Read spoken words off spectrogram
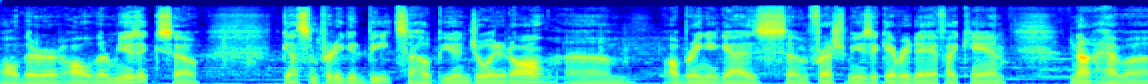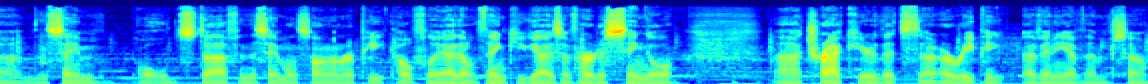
all their all their music. So, got some pretty good beats. I hope you enjoyed it all. Um, I'll bring you guys some fresh music every day if I can, not have uh, the same old stuff and the same old song on repeat. Hopefully, I don't think you guys have heard a single uh, track here that's uh, a repeat of any of them. So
